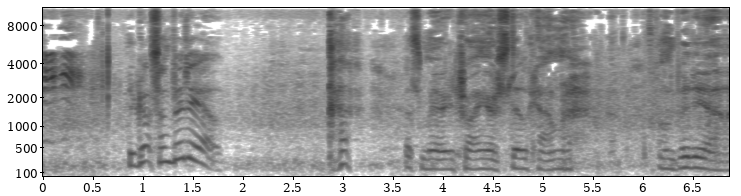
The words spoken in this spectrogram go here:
You got some video? That's Mary trying her still camera on video.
